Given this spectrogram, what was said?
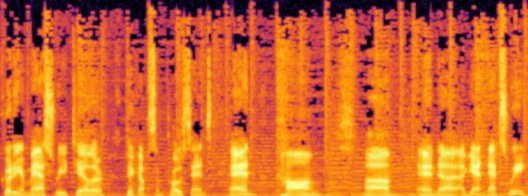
go to your mass retailer, pick up some ProSense and Kong. Um, and uh, again, next week,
